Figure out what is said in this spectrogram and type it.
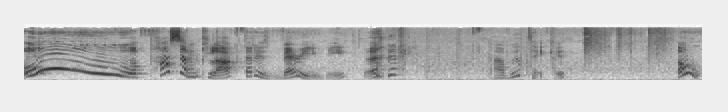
Oh! A possum clock. That is very unique. I will take it. Oh!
